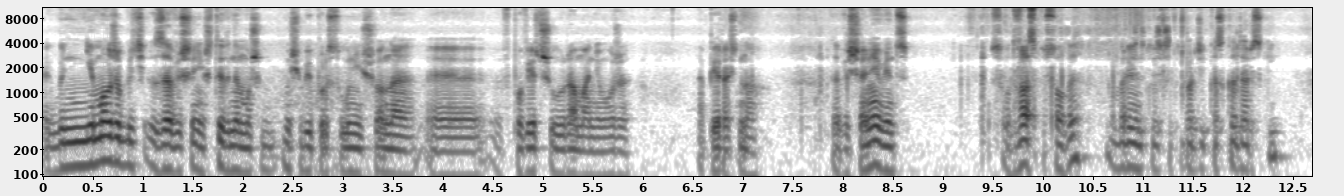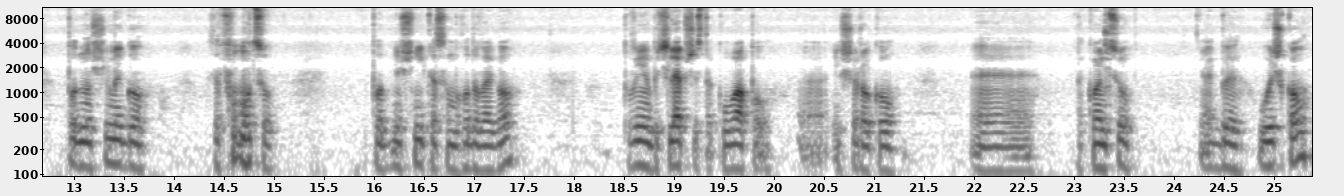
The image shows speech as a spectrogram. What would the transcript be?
Jakby nie może być zawieszenie sztywne, musi, musi być po prostu uniesione e, w powietrzu. Rama nie może napierać na zawieszenie, więc są dwa sposoby. Jeden to jest taki bardziej kaskaderski. Podnosimy go za pomocą podnośnika samochodowego. Powinien być lepszy z taką łapą e, i szeroką e, na końcu jakby łyżką.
